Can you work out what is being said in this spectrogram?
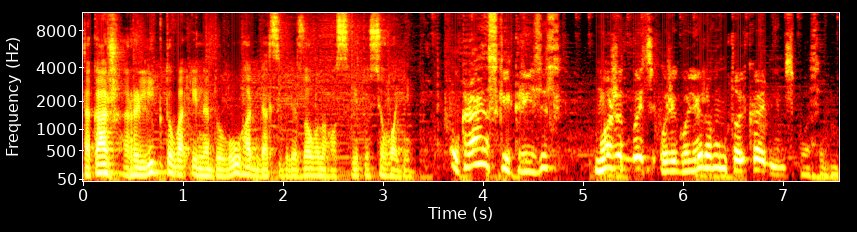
така ж реліктова і недолуга для цивілізованого світу сьогодні. Украинский кризис может быть урегулирован только одним способом.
